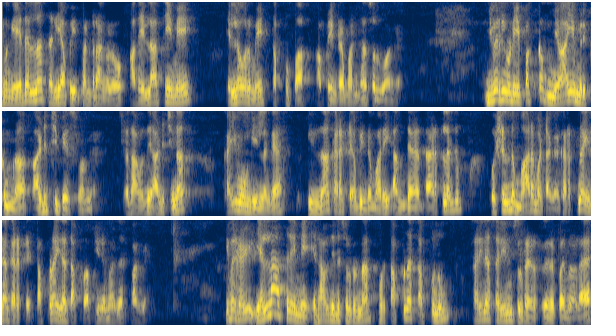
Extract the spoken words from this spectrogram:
இவங்க எதெல்லாம் சரியா போய் பண்றாங்களோ அதை எல்லாத்தையுமே எல்லோருமே தப்புப்பா அப்படின்ற மாதிரி தான் சொல்லுவாங்க. இவர்களுடைய பக்கம் நியாயம் இருக்கும்னா அடிச்சு பேசுவாங்க. அதாவது அடிச்சுன்னா கை ஓங்கி இல்லைங்க இதுதான் கரெக்ட் அப்படின்ற மாதிரி அந்த இடத்துல இருந்து பொசிஷன்ல இருந்து மாற மாட்டாங்க. கரெக்ட்னா இதான் கரெக்ட் தப்புனா இதான் தப்பு அப்படின்ற மாதிரி தான் இருப்பாங்க. இவர்கள் எல்லாத்துலயுமே ஏதாவது என்ன சொல்றோம்னா ஒரு தப்புனா தப்புனும் சரினா சரின்னு சொல்ற இடத்துல இருப்பதனால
